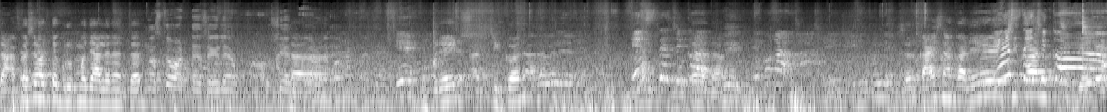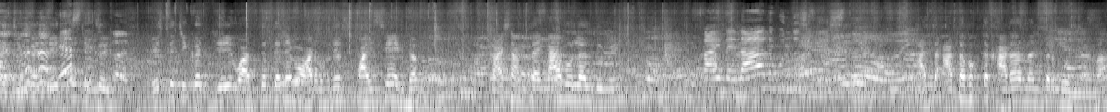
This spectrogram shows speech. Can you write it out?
चा- कसं वाटतं ग्रुपमध्ये आल्यानंतर? मस्त वाटतंय सगळे औषध ब्रेड चिकन ते चिकन. सर काय सांगाल? हे चिकन चिकन. ते चिकन जे वाटतं त्याने वाट बघते. स्पायसी आहे एकदम. काय सांगताय? काय बोलाल तुम्ही? काय नाही आता आता फक्त खाणार नंतर बोलणार ना?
